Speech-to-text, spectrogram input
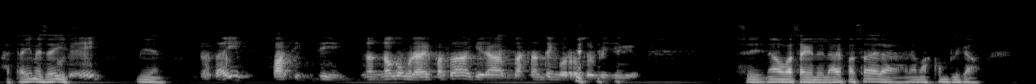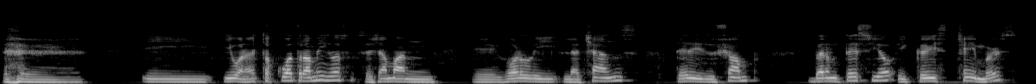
Hasta ahí me seguís. Ok. Bien. Hasta ahí, fácil, sí. No, no como la vez pasada, que era bastante engorroso al principio. Sí, no, pasa que la vez pasada era, era más complicado. Y, y bueno, estos cuatro amigos se llaman eh, Gordy LaChance, Teddy Duchamp, Bernd Tessio y Chris Chambers.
